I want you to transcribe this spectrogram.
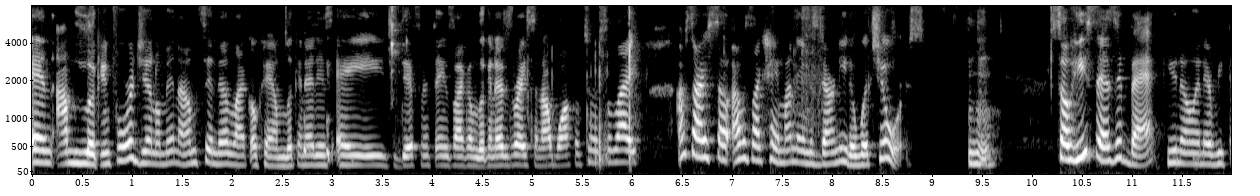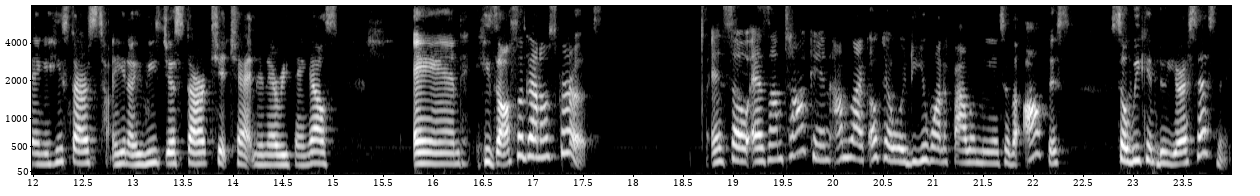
And I'm looking for a gentleman. I'm sitting there, like, okay, I'm looking at his age, different things. Like I'm looking at his race, and I walk up to him. So, like, I'm sorry. So I was like, hey, my name is Darnita. What's yours? Mhm. So he says it back, you know, and everything. And he starts, you know, we just start chit chatting and everything else. And he's also got on scrubs. And so as I'm talking, I'm like, okay, well, do you want to follow me into the office so we can do your assessment?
